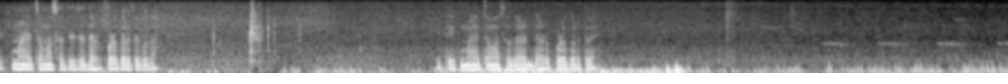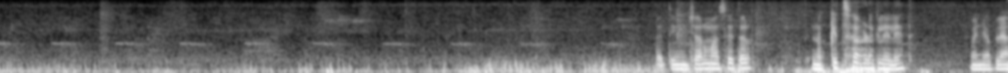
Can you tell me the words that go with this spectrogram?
एक मायाचा मासा तिथे धडपड करतोय बघा. इथे एक मायाचा मासा धड धडपड करतोय. तीन चार मासे तर नक्कीच अडकलेले आहेत. म्हणजे आपल्या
